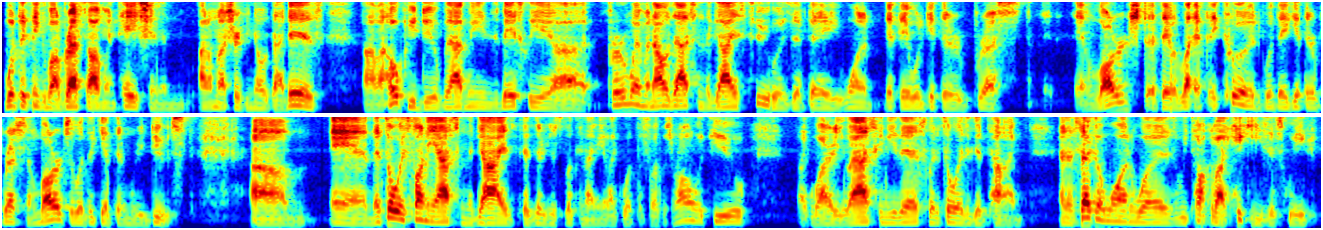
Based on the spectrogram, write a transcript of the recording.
what they think about breast augmentation. And I'm not sure if you know what that is. Um, I hope you do, but that means basically uh, for women. I was asking the guys too, is if they wanted, if they would get their breast enlarged, if they would, if they could, would they get their breasts enlarged or would they get them reduced? Um, and it's always funny asking the guys because they're just looking at me like, what the fuck is wrong with you? Like, why are you asking me this? But it's always a good time. And the second one was we talked about hickeys this week.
